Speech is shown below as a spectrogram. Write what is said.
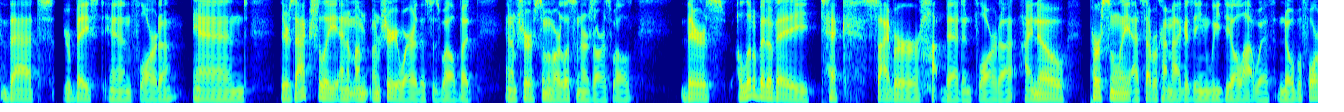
that you're based in Florida, and there's actually, and I'm, I'm sure you're aware of this as well, but and I'm sure some of our listeners are as well. There's a little bit of a tech cyber hotbed in Florida. I know personally at Cybercrime Magazine, we deal a lot with KnowBe4.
